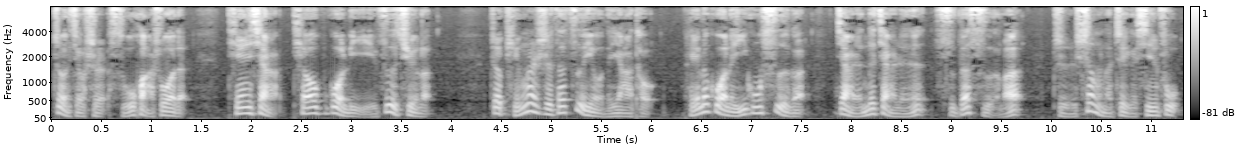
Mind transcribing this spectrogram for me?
这就是俗话说的，天下挑不过李字去了。这平儿是他自幼的丫头，陪了过来，一共四个。”嫁人的嫁人，死的死了，只剩了这个心腹。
